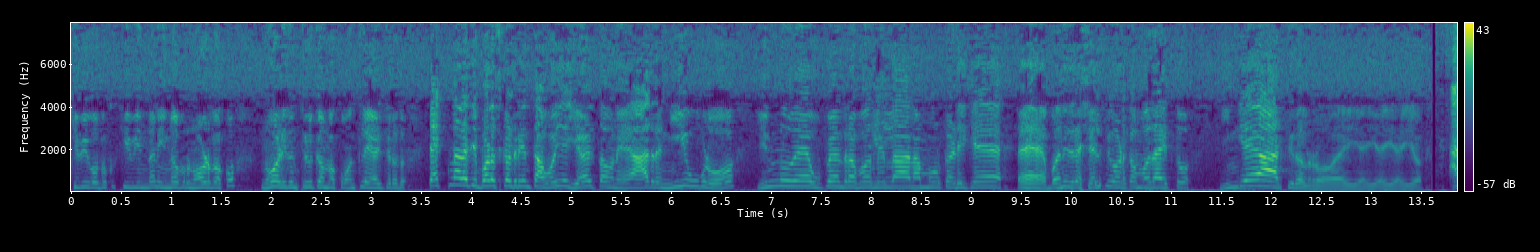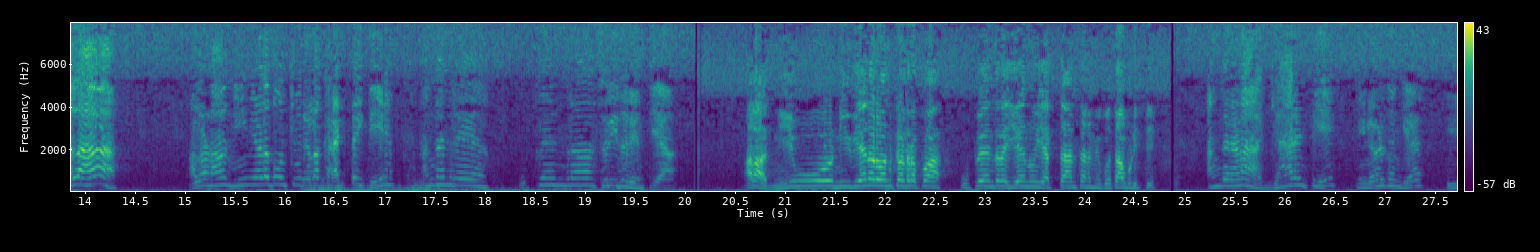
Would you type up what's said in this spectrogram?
ಕಿವಿಗೆ ಹೋಗ್ಬೇಕು ಕಿವಿಯಿಂದ ಇನ್ನೊಬ್ರು ನೋಡ್ಬೇಕು, ನೋಡಿ ಇದನ್ನ ತಿಳ್ಕೊಬೇಕು ಅಂತಲೇ ಹೇಳ್ತಿರೋದು. ಟೆಕ್ನಾಲಜಿ ಬಳಸ್ಕೊಳ್ರಿ ಅಂತ ಅವಯ್ಯ ಹೇಳ್ತಾವನೆ, ಆದ್ರೆ ನೀವುಗಳು ಇನ್ನೂ ಉಪೇಂದ್ರ ಬರ್ಲಿಲ್ಲ ನಮ್ಮೂರ್ ಕಡೆಗೆ ಬಂದಿದ್ರೆ ಸೆಲ್ಫಿ ಹೊಡ್ಕೊಂಬೋದಾಯ್ತು. ಹಿಂಗೇ ಆಡ್ತಿರಲ್ರು ಅಯ್ಯಯ್ಯಯ್ಯೋ ಅಲ್ಲ, ಅಲ್ಲಣ್ಣ, ನೀನ್ ಹೇಳೋದು ಒಂಚೂರೆಲ್ಲ ಕರೆಕ್ಟ್ ಐತಿ. ಹಂಗಂದ್ರೆ ಉಪೇಂದ್ರ ಸರಿ ಇದಾರೆ ಅಂತೀಯಾ? ಅಲ್ಲ ನೀವು ನೀವೇನಾರು ಅನ್ಕೊಳ್ರಪ್ಪ ಉಪೇಂದ್ರ ಏನು ಎತ್ತ ಅಂತ ನಮಗೆ ಗೊತ್ತಾಗ್ಬಿಡಿತಿ ಹಂಗಾರಣ ಗ್ಯಾರಂಟಿ ನೀನ್ ಹೇಳ್ದಂಗೆ ಈ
